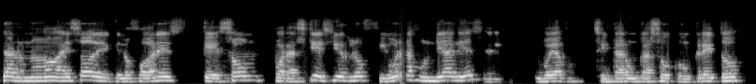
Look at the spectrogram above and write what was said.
Claro, no, a eso de que los jugadores que son, por así decirlo, figuras mundiales, voy a citar un caso concreto,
